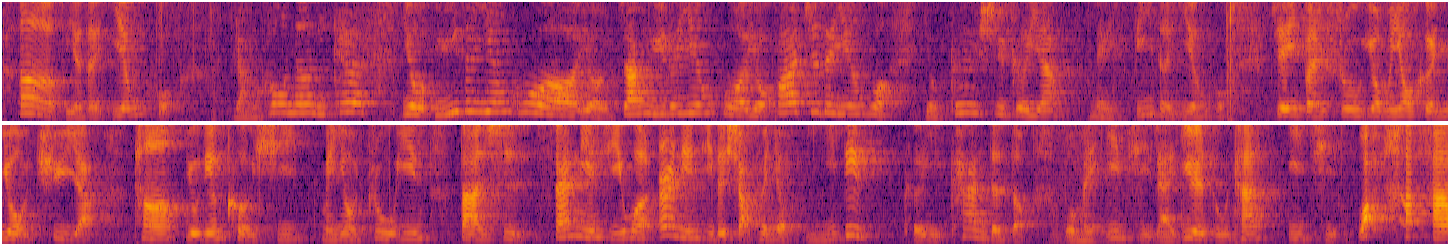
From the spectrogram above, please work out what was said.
特别的烟火。然后呢？你看，有鱼的烟火，有章鱼的烟火，有花枝的烟火，有各式各样美丽的烟火。这一本书有没有很有趣呀？它有点可惜没有注音，但是三年级或二年级的小朋友一定可以看得懂。我们一起来阅读它，一起哇哈哈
